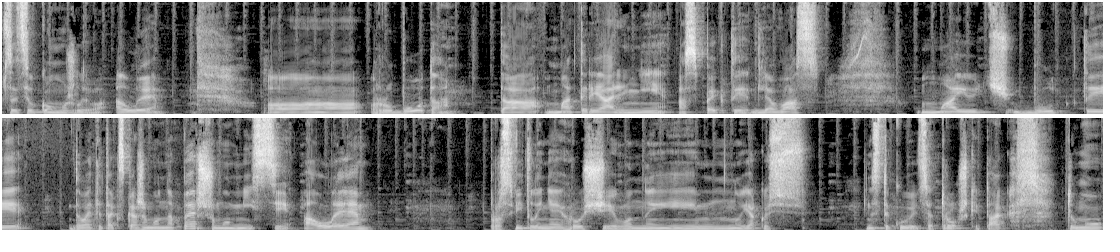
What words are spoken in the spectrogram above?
це цілком можливо. Але е, робота та матеріальні аспекти для вас мають бути, давайте так скажемо, на першому місці, але просвітлення і гроші вони ну, якось не стикуються трошки, так? Тому,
